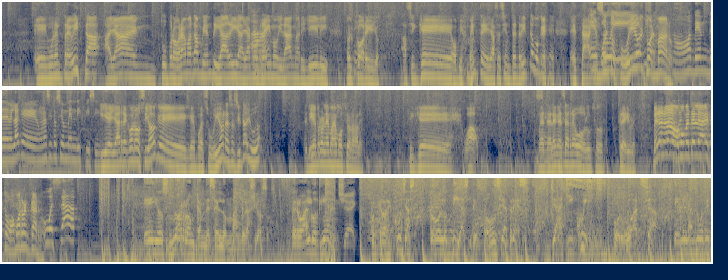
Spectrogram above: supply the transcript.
en una entrevista allá en tu programa también, día a día, allá con. Raymond y Dagmar y todo el corillo. Así que obviamente ella se siente triste porque está es envuelto su hijo y su hermano. No, es bien, de verdad que es una situación bien difícil. Y ella reconoció que, que, pues su hijo necesita ayuda. Tiene problemas emocionales. Así que, wow. Meterle en ese revolú, eso es increíble. Mira, nada, vamos a meterle a esto, vamos a arrancar. What's up? Ellos no roncan de ser los más graciosos, pero algo tienen. Porque los escuchas todos los días de 11 a 3. Jackie Quinn por WhatsApp en la 9.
